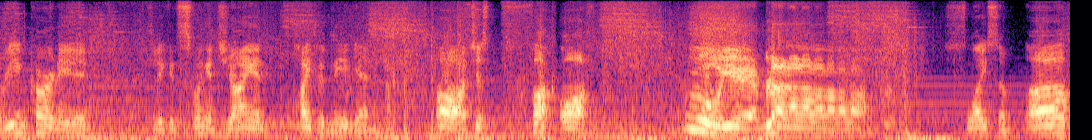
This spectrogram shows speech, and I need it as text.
reincarnated. So he can swing a giant pipe at me again. Oh, just fuck off. Oh, yeah, blah, blah, blah, blah, blah, blah. Slice him up.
